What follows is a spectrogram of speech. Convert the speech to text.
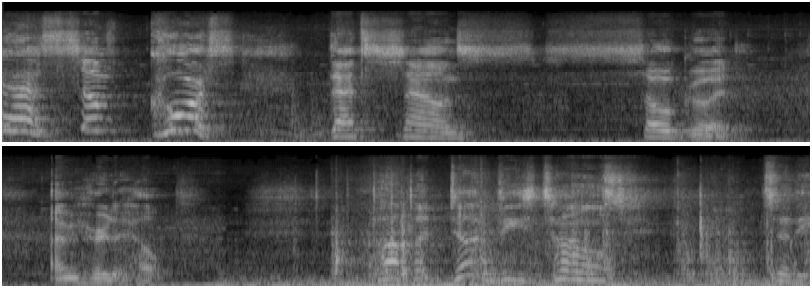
Yes, of course! That sounds so good. I'm here to help. Papa dug these tunnels to the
